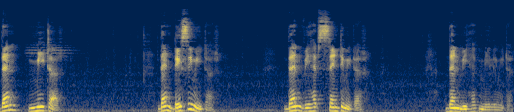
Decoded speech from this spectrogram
then metre then decimeter, then we have centimetre then we have millimetre.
